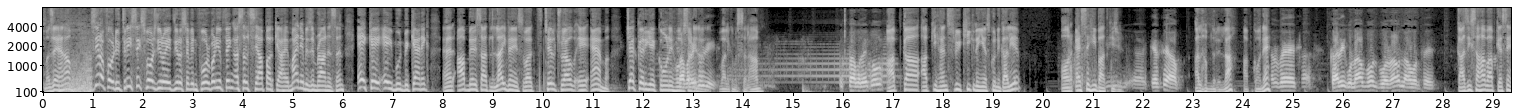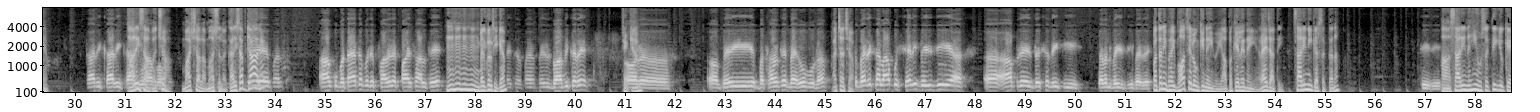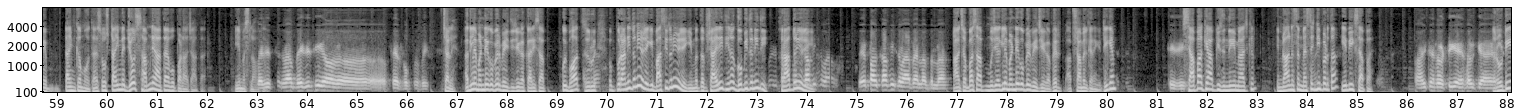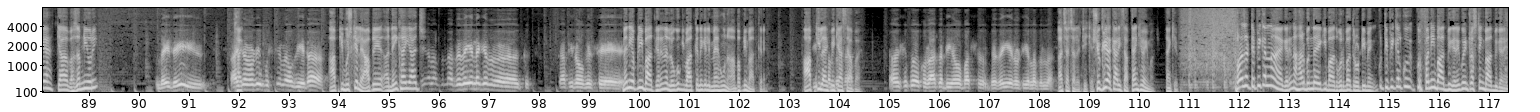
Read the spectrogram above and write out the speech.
मज़े है ना zero four two three six four zero eight zero seven four what you think असल स्यापा क्या है my name is Imran Hasan A K A mood mechanic and आप मेरे साथ लाइव हैं इस वक्त till twelve A M check करिए कौन है नौ। वालेकुम अस्सलाम आपका आपकी हैंड्स फ्री ठीक नहीं है इसको निकालिए और ऐसे ही बात कीजिए। कैसे आप? अल्हम्दुलिल्लाह आप कौन है? मैं कारी गुलाब बहुत बोल रहा हूँ लाहौर से। काजी साहब आप कैसे हैं? कारी कारी कारी साहब अच्छा। माशाल्लाह माशाल्लाह। कारी साहब क्या हाल है? आपको बताया था मुझे फादर है पाँच साल थे हम्म हम्म हम्म, बिल्कुल ठीक है। दुआ भी करे और मेरी बसारत है महबूबूना अच्छा अच्छा। तो मैंने कल आपको शहरी भेज दी या आपने दर्शन नहीं की कदल भेज दी मैंने। पता नहीं भाई बहुत से लोगों की नहीं हुई आप अकेले नहीं है रह जाती। सारी नहीं कर सकता ना? जी जी। हाँ सारी नहीं हो सकती क्योंकि टाइम कम होता है सो उस टाइम में जो सामने आता है वो पढ़ा जाता है। ये मसला है। भेजी थी और फेसबुक पे भी। चले अगले मंडे को फिर भेज दीजिएगा कारी साहब। कोई बहुत ज़रूरी पुरानी तो नहीं हो जाएगी बासी तो नहीं हो जाएगी? मतलब शायरी थी ना गोभी तो नहीं थी? खराब तो नहीं हो जाएगी? मेरे पास काफ़ी कलाम है अल्लाह अच्छा बस आप मुझे अगले मंडे को फिर भेजिएगा फिर आप शामिल करेंगे ठीक है? स्यापा क्या आपकी ज़िंदगी में आजकल? इमरान हसन मैसेज नहीं पड़ता ये भी एक स्यापा है। रोटी है और क्या है? रोटी है? क्या हजम नहीं हो रही? नहीं नहीं। आज का रोटी मुश्किल हो गई है ना। आपकी मुश्किल है? आपने नहीं खाई आज? लेकिन काफ़ी लोग इससे नहीं नहीं अपनी बात करें ना लोगों की बात करने के लिए मैं हूँ ना आप अपनी बात करें। आपकी लाइफ में क्या स्यापा है? शुक्र खुदा कर दियो बस रही है रोटी अल्हम्दुलिल्लाह। अच्छा चले ठीक है। शुक्रिया कारी साहब thank you very much thank you थोड़ा सा टिपिकल ना आया करे ना हर बंदा एक ही बात गुर्बत रोटी में कोई टिपिकल कोई कोई फनी बात भी करे कोई इंटरेस्टिंग बात भी करे।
